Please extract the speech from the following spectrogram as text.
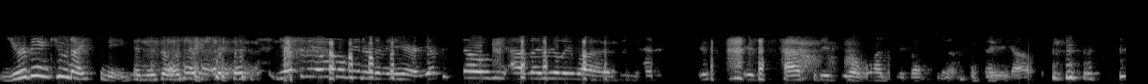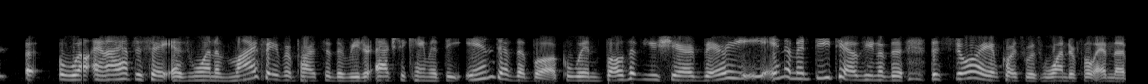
"You're being too nice to me in this illustration. you have to be a little meaner to me here. You have to show me as I really was." And, and it, it, do if you don't want to, but you there you go. Uh, well, and I have to say, as one of my favorite parts of the reader actually came at the end of the book when both of you shared very intimate details. You know, the the story, of course, was wonderful, and the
